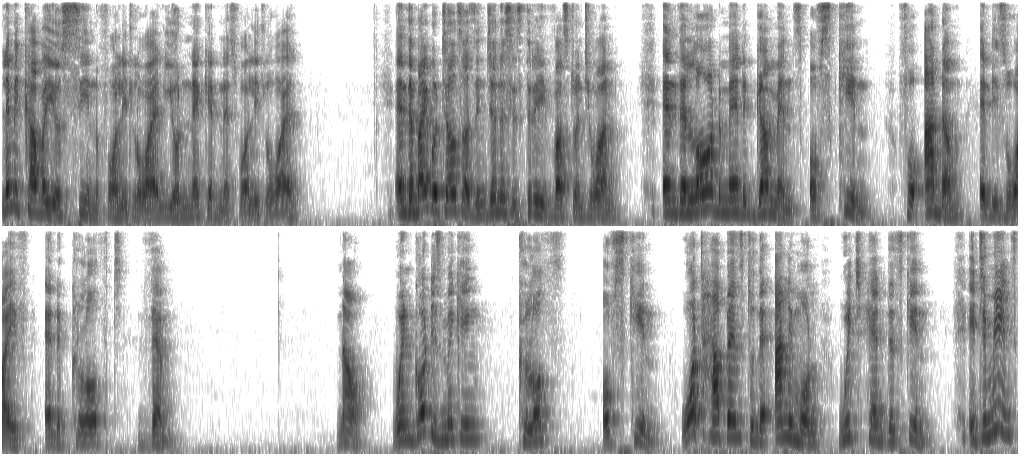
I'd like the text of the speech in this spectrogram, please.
Let me cover your sin for a little while, your nakedness for a little while. And the Bible tells us in Genesis 3, verse 21 And the Lord made garments of skin for Adam and his wife and clothed them. Now, when God is making clothes of skin, what happens to the animal which had the skin? It means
